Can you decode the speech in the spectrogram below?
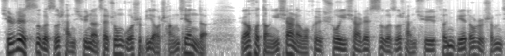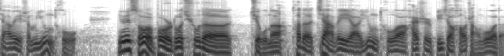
其实这四个子产区呢，在中国是比较常见的。然后等一下呢，我会说一下这四个子产区分别都是什么价位、什么用途。因为所有波尔多丘的酒呢，它的价位啊、用途啊还是比较好掌握的，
